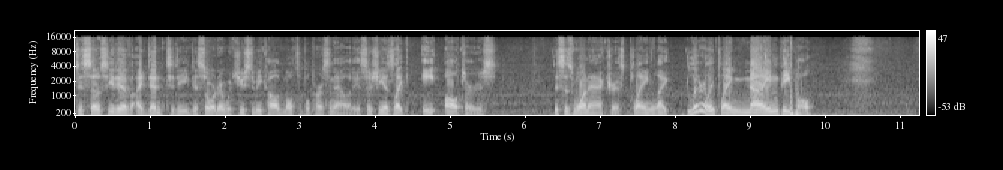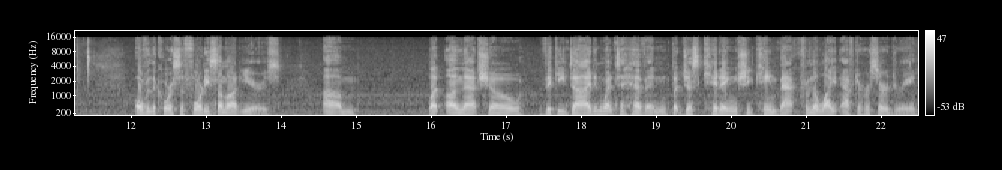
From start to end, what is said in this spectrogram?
dissociative identity disorder, which used to be called multiple personality, so she has like eight alters. This is one actress playing like literally playing nine people over the course of 40 some odd years. Um, but on that show, Viki died and went to heaven, but just kidding, she came back from the light after her surgery.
